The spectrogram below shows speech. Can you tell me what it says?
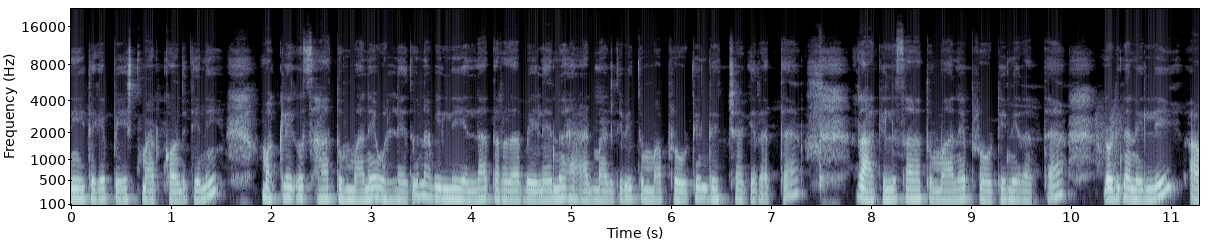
ನೀಟಾಗಿ ಪೇಸ್ಟ್ ಮಾಡ್ಕೊಂಡಿದ್ದೀನಿ. ಮಕ್ಕಳಿಗೂ ಸಹ ತುಂಬಾ ಒಳ್ಳೆಯದು ನಾವಿಲ್ಲಿ ಎಲ್ಲ ಥರದ ಬೇಳೆನೂ ಆ್ಯಡ್ ಮಾಡಿದ್ದೀವಿ ತುಂಬ ಪ್ರೋಟೀನ್ ರಿಚ್ ಆಗಿರುತ್ತೆ. ರಾಗಿಲೂ ಸಹ ತುಂಬಾ ಪ್ರೋಟೀನ್ ಇರುತ್ತೆ. ನೋಡಿ ನಾನು ಆ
